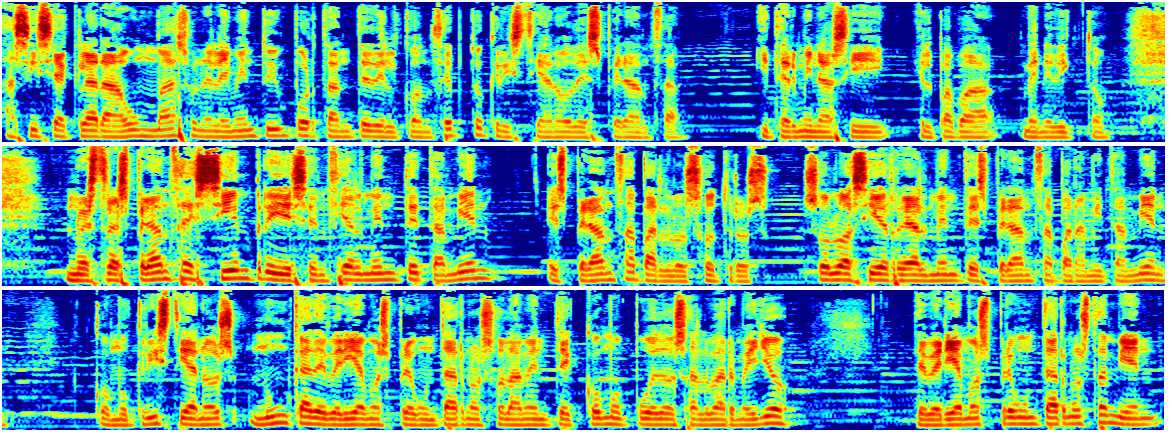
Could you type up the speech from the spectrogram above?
Así se aclara aún más un elemento importante del concepto cristiano de esperanza. Y termina así el Papa Benedicto. Nuestra esperanza es siempre y esencialmente también esperanza para los otros. Solo así es realmente esperanza para mí también como cristianos nunca deberíamos preguntarnos solamente cómo puedo salvarme yo. Deberíamos preguntarnos también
